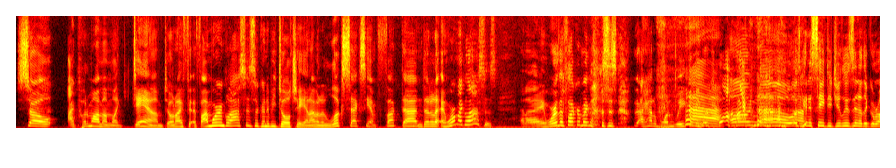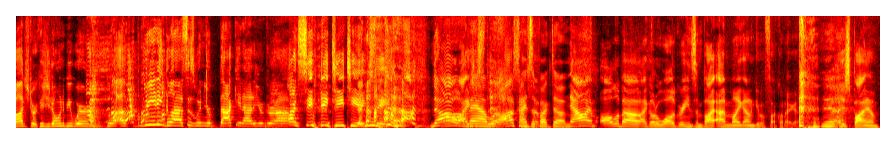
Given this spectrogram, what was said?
So I put them on. I'm like, damn, don't I? Feel, if I'm wearing glasses, they're going to be Dolce, and I'm going to look sexy, and fuck that, and da da da. And where are my glasses? And I, where the fuck are my glasses? I had them one week, and they were gone. Oh no! I was gonna say, did you lose another garage door because you don't want to be wearing gla- reading glasses when you're backing out of your garage on garage? CBD THC. no, Oh, I man, just we're all lost them. kinds of fucked up. Now I'm all about. I go to Walgreens and buy. I'm like, I don't give a fuck what I get. yeah. I just buy them.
